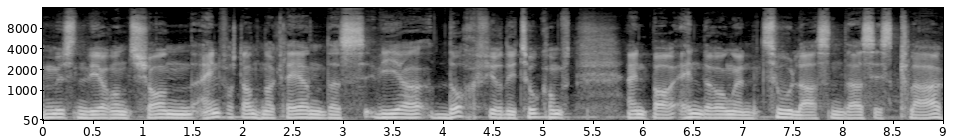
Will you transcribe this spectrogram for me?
müssen wir uns schon einverstanden erklären, dass wir doch für die Zukunft ein paar Änderungen zulassen, das ist klar.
